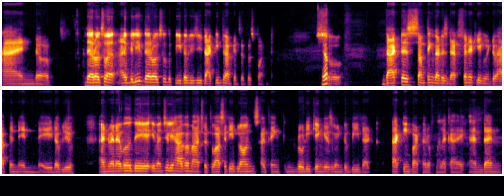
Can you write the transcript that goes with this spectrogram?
And uh, they're also, I believe, they're also the PWG tag team champions at this point. Yep. So that is something that is definitely going to happen in AEW. And whenever they eventually have a match with Varsity Blondes, I think Brody King is going to be that tag team partner of Malakai. And then,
